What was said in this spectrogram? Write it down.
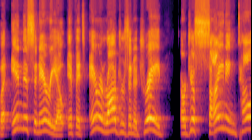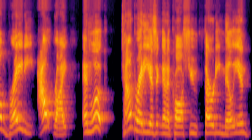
But in this scenario, if it's Aaron Rodgers in a trade or just signing Tom Brady outright, and look, Tom Brady isn't going to cost you 30 million.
